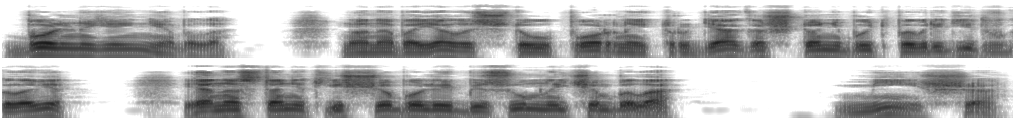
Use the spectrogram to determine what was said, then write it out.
Больно ей не было, но она боялась, что упорный трудяга что-нибудь повредит в голове, и она станет еще более безумной, чем была. — Миша! —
